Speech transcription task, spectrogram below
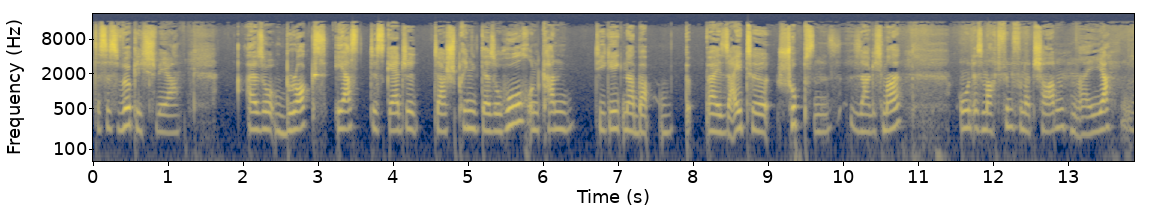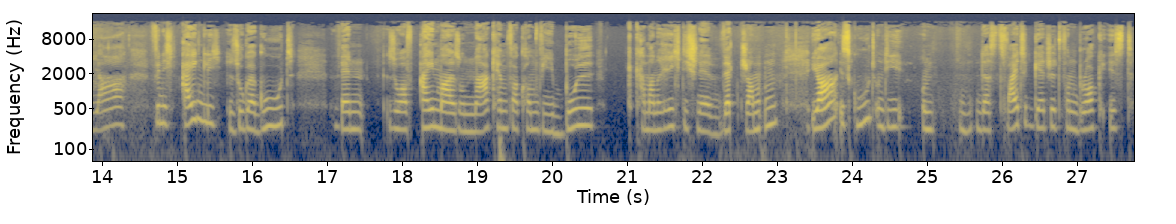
das ist wirklich schwer. Also Brocks erstes Gadget, da springt der so hoch und kann die Gegner be beiseite schubsen, sag ich mal. Und es macht 500 Schaden. Naja, ja, finde ich eigentlich sogar gut, wenn so auf einmal so ein Nahkämpfer kommt wie Bull, kann man richtig schnell wegjumpen. Ja, ist gut. Und die und das zweite Gadget von Brock ist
